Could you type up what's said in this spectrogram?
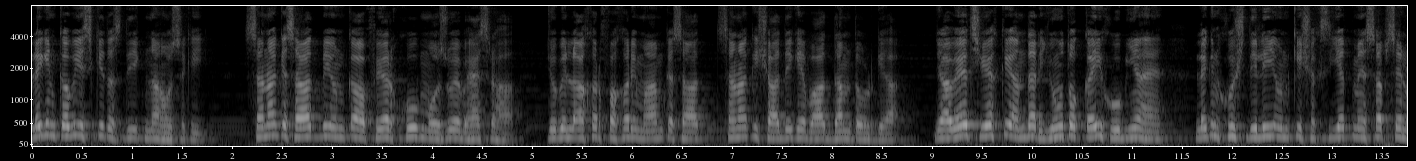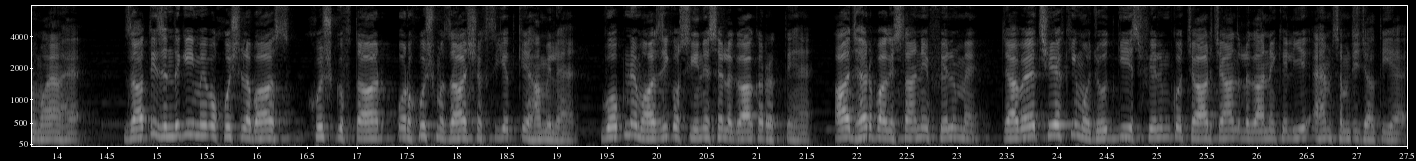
लेकिन कभी इसकी तस्दीक ना हो सकी। सना के साथ भी उनका अफेयर खूब मौजू बहस रहा, जो बिलाखिर फ़खर इमाम के साथ सना की शादी के बाद दम तोड़ गया। जावेद शेख के अंदर यूँ तो कई खूबियाँ हैं, लेकिन खुश दिली उनकी शख्सियत में सबसे नुमाया है। ज़ाती ज़िंदगी में वो खुश लबास, खुश गुफ्तार और खुश मजाज शख्सियत के हामिल हैं। वो अपने माजी को सीने से लगा कर रखते हैं। आज हर पाकिस्तानी फ़िल्म में जावेद शेख की मौजूदगी इस फ़िल्म को चार चाँद लगाने के लिए अहम समझी जाती है,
